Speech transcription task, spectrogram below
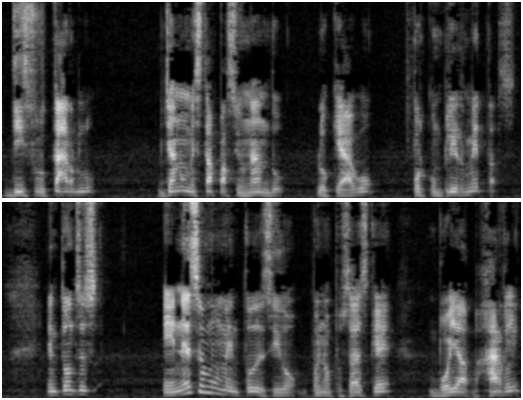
disfrutarlo, ya no me está apasionando lo que hago por cumplir metas. Entonces, en ese momento decido, bueno, pues sabes qué, voy a bajarle,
